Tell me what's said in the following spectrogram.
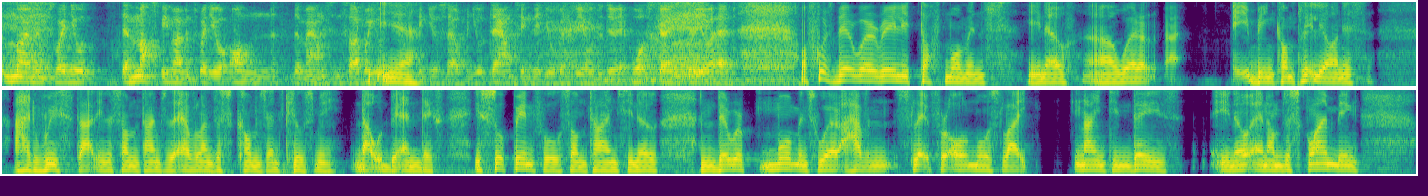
moments when you're, there must be moments when you're on the mountainside where you're yeah. doubting yourself and you're doubting that you're going to be able to do it. What's going through your head? Of course, there were really tough moments, you know, uh, where, uh, being completely honest, I had wished that, you know, sometimes the avalanche just comes and kills me. That would be index. It's so painful sometimes, you know, and there were moments where I haven't slept for almost like 19 days, you know, and I'm just climbing.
